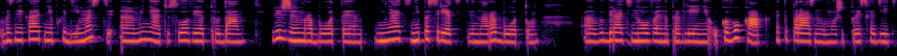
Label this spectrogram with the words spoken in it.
возникает необходимость э, менять условия труда, режим работы, менять непосредственно работу, э, выбирать новое направление, у кого как, это по-разному может происходить.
